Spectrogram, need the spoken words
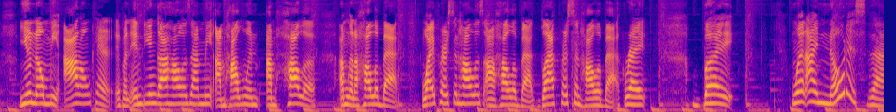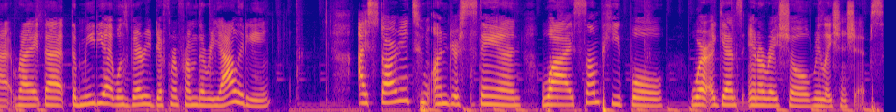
you know me, I don't care if an Indian guy hollers at me, I'm hollering, I'm holla, I'm gonna holla back. White person hollers, I'll holla back. Black person holla back, right? But when I noticed that, right, that the media was very different from the reality, I started to understand why some people were against interracial relationships.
